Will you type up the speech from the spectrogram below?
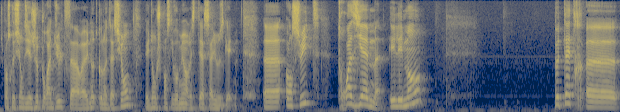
Je pense que si on disait jeu pour adultes, ça aurait une autre connotation, et donc je pense qu'il vaut mieux en rester à serious game. Euh, ensuite, troisième élément, peut-être euh,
